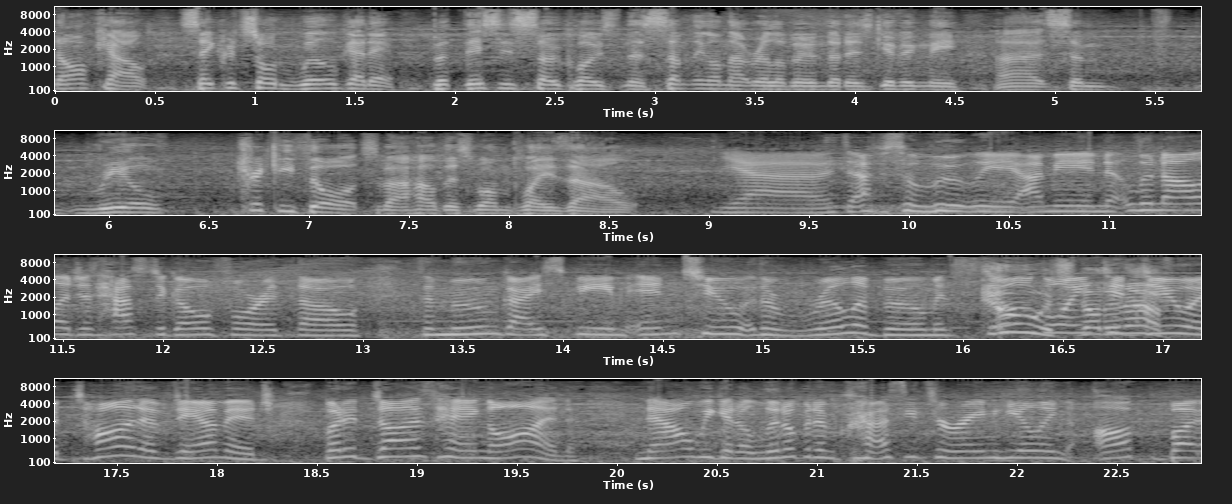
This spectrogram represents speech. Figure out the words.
knockout. Sacred Sword will get it, but this is so close, and there's something on that Rillaboom that is giving me uh, some real tricky thoughts about how this one plays out. Yeah, absolutely. I mean, Lunala just has to go for it, though. The Moon Moongeist Beam into the Rillaboom. It's still Ooh, going it's to enough. do a ton of damage, but it does hang on. Now we get a little bit of grassy terrain healing up, but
